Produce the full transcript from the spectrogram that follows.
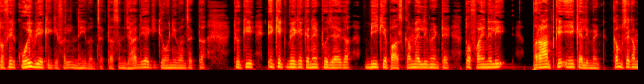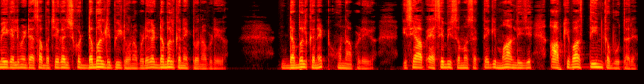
तो फिर कोई भी एक एक फलन नहीं बन सकता। समझा दिया कि क्यों नहीं बन सकता? क्योंकि एक एक बे के कनेक्ट हो जाएगा। बी के पास कम एलिमेंट है तो फाइनली प्रांत के एक एलिमेंट कम से कम एक एलिमेंट ऐसा बचेगा जिसको डबल रिपीट होना पड़ेगा डबल कनेक्ट होना पड़ेगा। डबल कनेक्ट होना पड़ेगा। इसे आप ऐसे भी समझ सकते हैं कि मान लीजिए आपके पास तीन कबूतर हैं।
